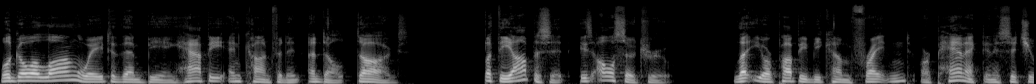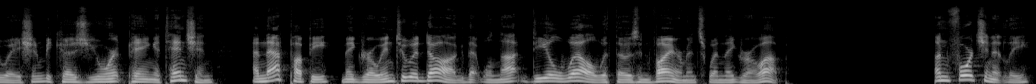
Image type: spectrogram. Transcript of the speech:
will go a long way to them being happy and confident adult dogs. But the opposite is also true. Let your puppy become frightened or panicked in a situation because you weren't paying attention, and that puppy may grow into a dog that will not deal well with those environments when they grow up. Unfortunately,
